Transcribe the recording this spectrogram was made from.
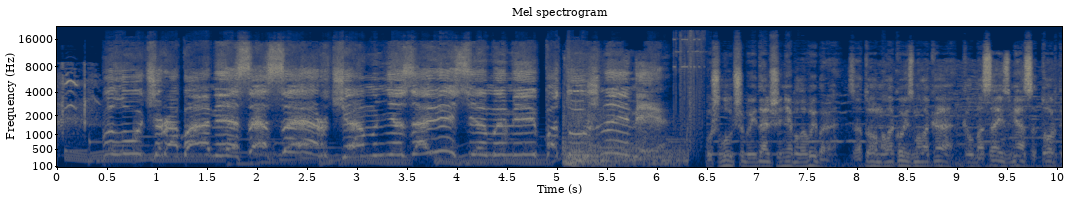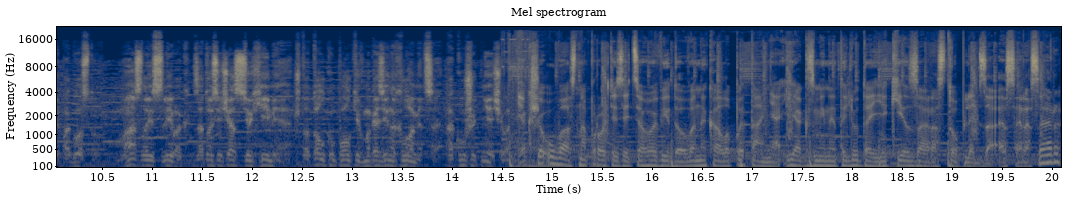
Лучше рабами СССР, чем независимыми и потужными. Уж лучше бы и дальше не было выбора. Зато молоко из молока, колбаса из мяса, торты по ГОСТу. Масло из сливок. Зато сейчас все химия, что толку полки в магазинах ломятся, а кушать нечего. Якщо у вас на протязі цього відео виникало питання, як змінити людей, які зараз топлять за СРСР,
